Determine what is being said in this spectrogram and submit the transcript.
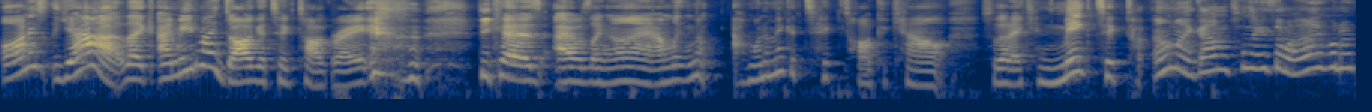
Honest yeah like i made my dog a tiktok right because i was like oh, i'm like no, i want to make a tiktok account so that i can make tiktok oh my god i'm telling you something hold on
